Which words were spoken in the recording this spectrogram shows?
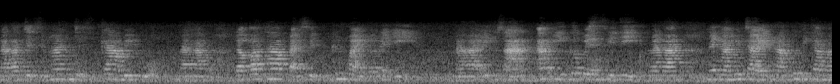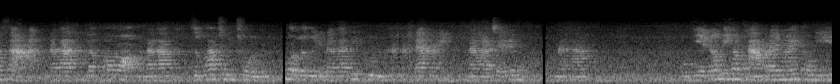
นะคะ75ถึง79 B บวกนะคะแล้วก็ถ้า 80 ขึ้นไปก็ได้ A นะคะเอกสารอ้างอิงก็เป็นสิตินะคะในงานวิจัยทางพฤติกรรมศาสตร์นะคะแล้วก็นะคะสุขภาพชุมชนหมดเลยนะคะที่คุณหาได้นะคะใช้ได้หมด นะคะโอเคเนาะมีคำถามอะไรไหมตรงนี้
